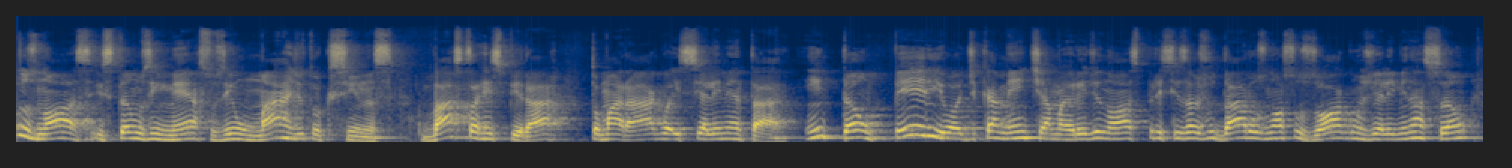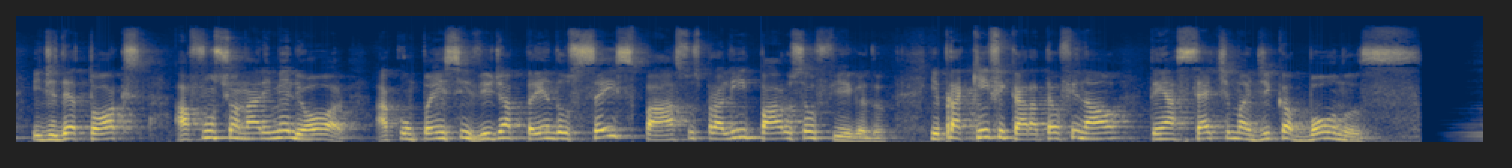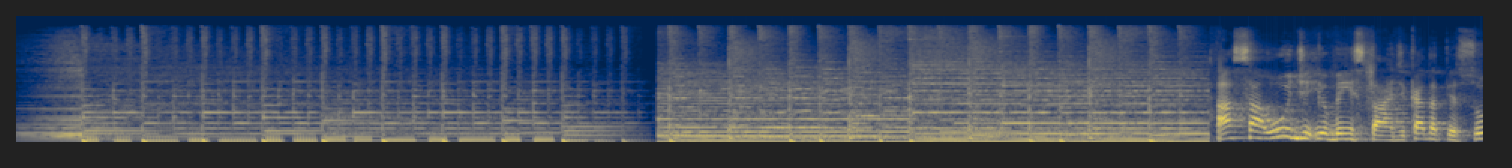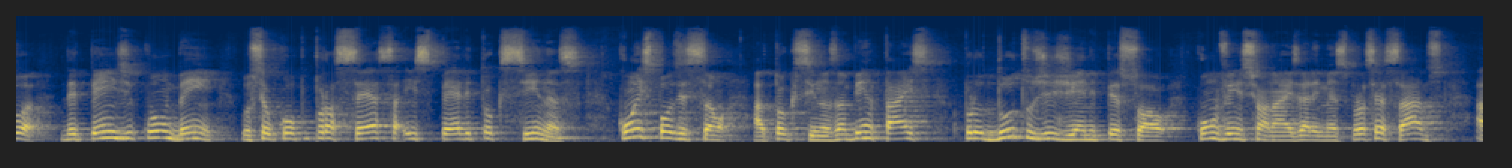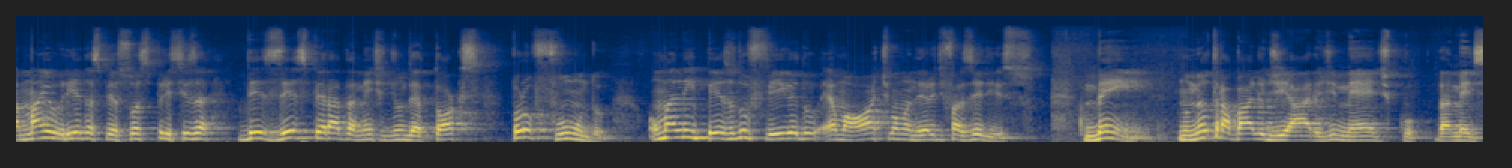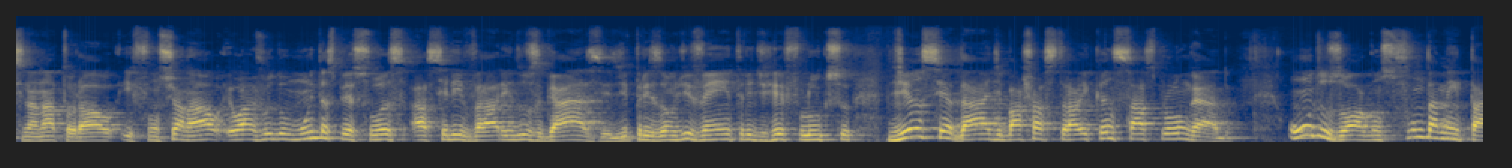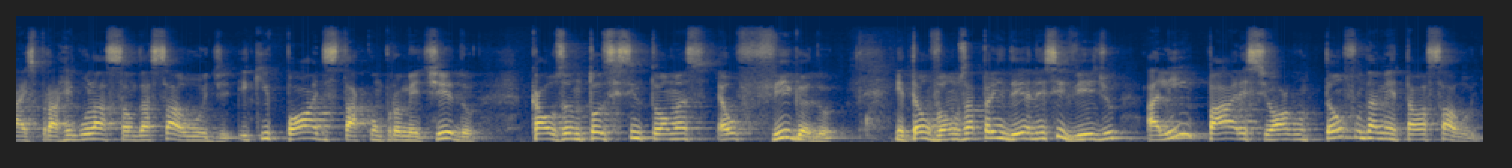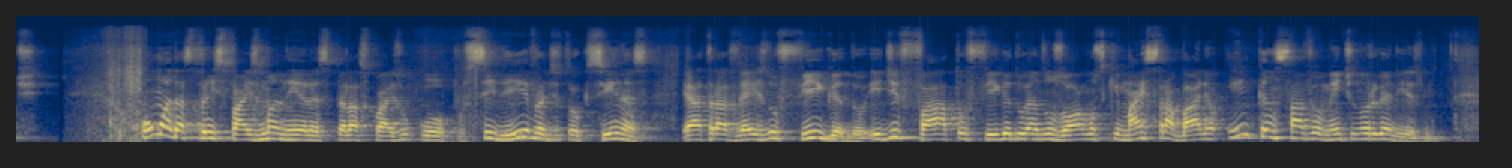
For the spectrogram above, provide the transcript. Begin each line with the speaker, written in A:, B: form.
A: Todos nós estamos imersos em um mar de toxinas. Basta respirar, tomar água e se alimentar. Então, periodicamente, a maioria de nós precisa ajudar os nossos órgãos de eliminação e de detox a funcionarem melhor. Acompanhe esse vídeo e aprenda os seis passos para limpar o seu fígado. E para quem ficar até o final, tem a sétima dica bônus. A saúde e o bem-estar de cada pessoa depende de quão bem o seu corpo processa e expele toxinas. Com exposição a toxinas ambientais, produtos de higiene pessoal convencionais e alimentos processados, a maioria das pessoas precisa desesperadamente de um detox profundo. Uma limpeza do fígado é uma ótima maneira de fazer isso. Bem, no meu trabalho diário de médico da medicina natural e funcional, eu ajudo muitas pessoas a se livrarem dos gases, de prisão de ventre, de refluxo, de ansiedade, baixo astral e cansaço prolongado. Um dos órgãos fundamentais para a regulação da saúde e que pode estar comprometido, causando todos esses sintomas, é o fígado. Então vamos aprender nesse vídeo a limpar esse órgão tão fundamental à saúde. Uma das principais maneiras pelas quais o corpo se livra de toxinas é através do fígado, e de fato o fígado é um dos órgãos que mais trabalham incansavelmente no organismo.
